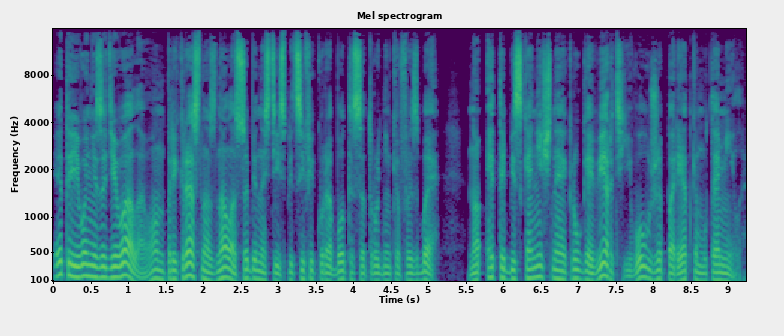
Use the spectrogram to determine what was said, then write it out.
Это его не задевало, он прекрасно знал особенности и специфику работы сотрудников СБ, но эта бесконечная круговерть его уже порядком утомила.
